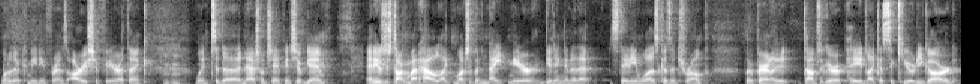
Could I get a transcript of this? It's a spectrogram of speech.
one of their comedian friends, Ari Shaffir, I think, went to the national championship game. And he was just talking about how like much of a nightmare getting into that stadium was because of Trump. But apparently, Tom Segura paid like a security guard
